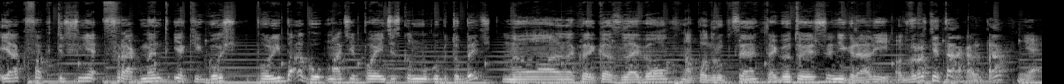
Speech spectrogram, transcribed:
jak faktycznie fragment jakiegoś polibagu. Macie pojęcie skąd mogłoby to być? No, ale naklejka z Lego na podróbce, tego to jeszcze nie grali. Odwrotnie tak, ale tak? Nie.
